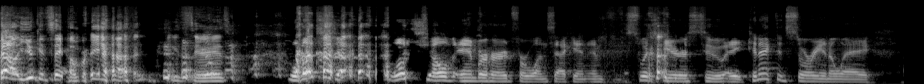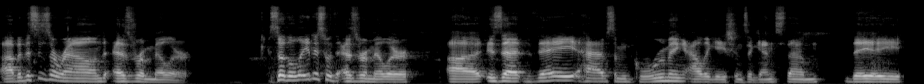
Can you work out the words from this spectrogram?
no, you can say, yeah, you serious? well, let's sh- let's shelve Amber Heard for one second and switch gears to a connected story in a way. Uh, but this is around Ezra Miller. So the latest with Ezra Miller uh, is that they have some grooming allegations against them. They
